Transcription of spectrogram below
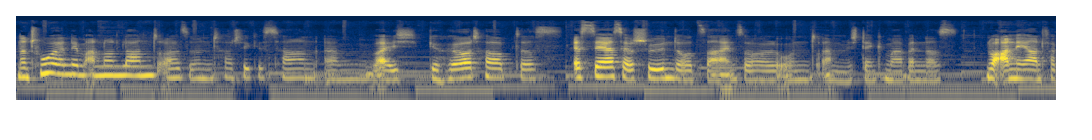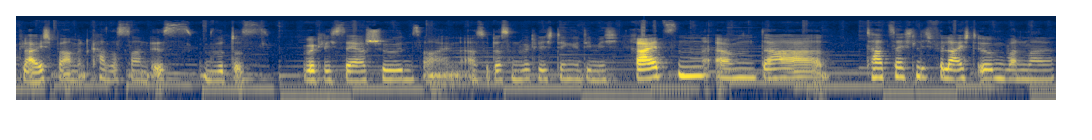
Natur in dem anderen Land, also in Tadschikistan, ähm, weil ich gehört habe, dass es sehr, sehr schön dort sein soll. Und ähm, ich denke mal, wenn das nur annähernd vergleichbar mit Kasachstan ist, wird das wirklich sehr schön sein. Also das sind wirklich Dinge, die mich reizen, ähm, da tatsächlich vielleicht irgendwann mal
